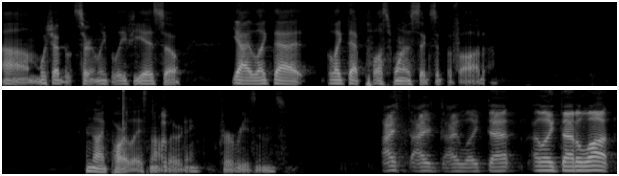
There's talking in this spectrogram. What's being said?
um, which I b- certainly believe he is. So, yeah, I like that. I like that plus one hundred six at Bovada. And my parlay is not loading for reasons. I, I I like that. I like that a lot.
